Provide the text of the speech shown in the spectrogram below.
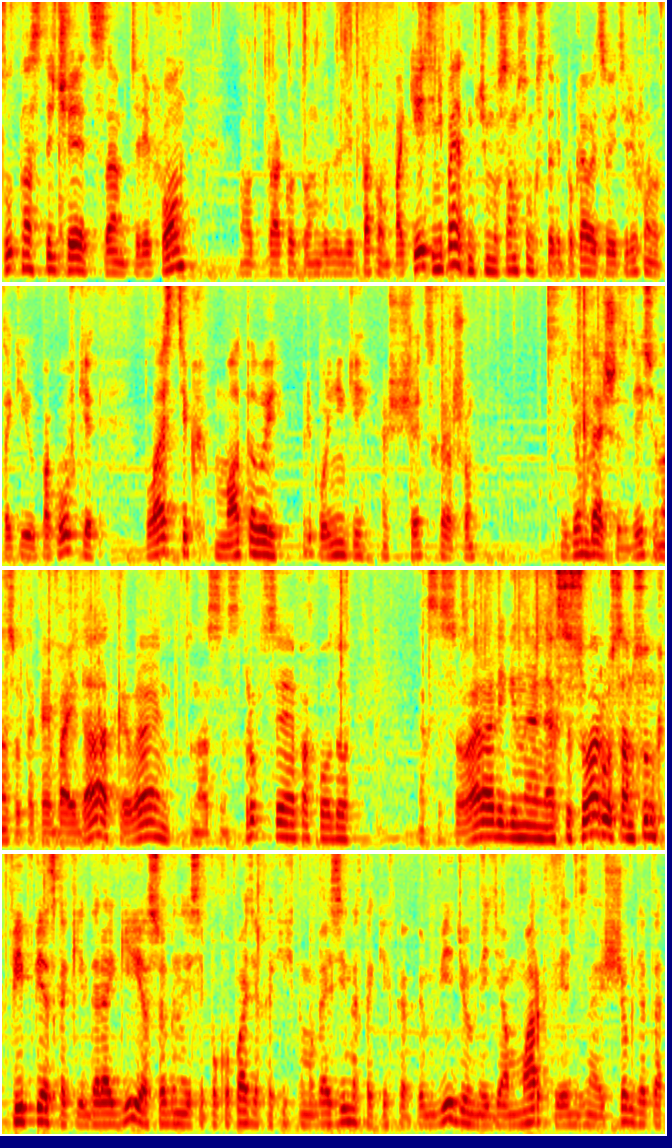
Тут нас встречает сам телефон. Вот так вот он выглядит в таком пакете. Непонятно, почему Samsung стали паковать свои телефоны в такие упаковки. Пластик матовый, прикольненький, ощущается хорошо. Идем дальше. Здесь у нас вот такая байда. Открываем. Тут у нас инструкция по ходу. Аксессуары оригинальные. Аксессуары у Samsung пипец какие дорогие, особенно если покупать их в каких-то магазинах, таких как MVideo, MediaMarkt, я не знаю, еще где-то.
